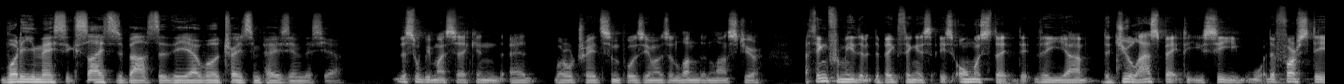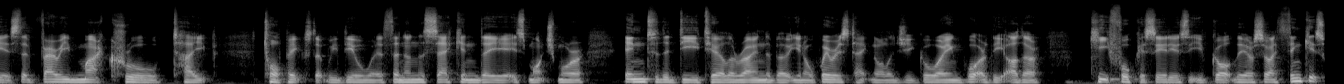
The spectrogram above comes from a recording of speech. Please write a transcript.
What are you most excited about at the uh, World Trade Symposium this year? This will be my second uh, World Trade Symposium. I was in London last year. I think for me the, the big thing is is almost the the the, um, the dual aspect that you see. The first day is the very macro type topics that we deal with, and on the second day it's much more into the detail around about you know where is technology going, what are the other key focus areas that you've got there. So I think it's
